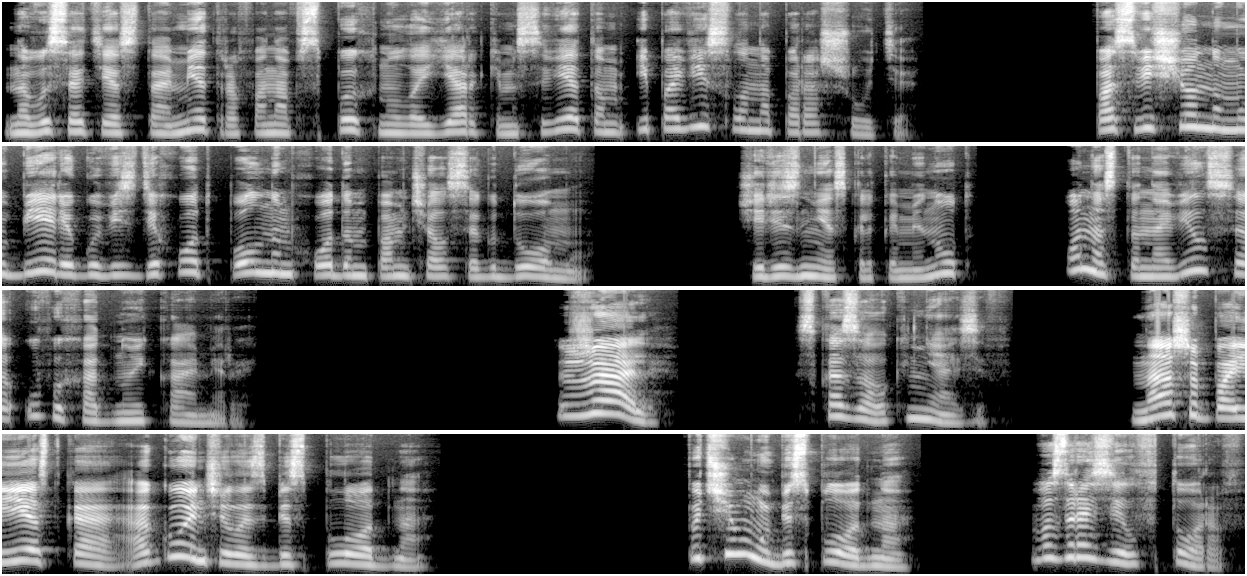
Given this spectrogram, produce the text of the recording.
На высоте 100 метров она вспыхнула ярким светом и повисла на парашюте. По освещенному берегу вездеход полным ходом помчался к дому. Через несколько минут он остановился у выходной камеры. «Жаль», — сказал Князев. «Наша поездка окончилась бесплодно». «Почему бесплодно?» — возразил Второв.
